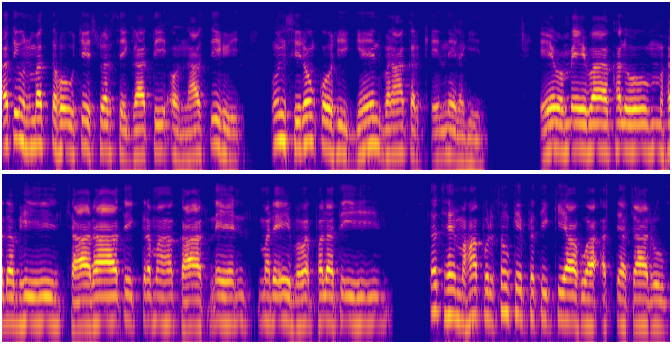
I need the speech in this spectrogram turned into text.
अति उन्मत्त हो ऊँचे स्वर से गाती और नाचती हुई उन सिरों को ही गेंद बनाकर खेलने लगी। एवमेव खलु महदभिचारातिक्रम काटने मरे फलती। सच है, महापुरुषों के प्रति किया हुआ अत्याचार रूप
